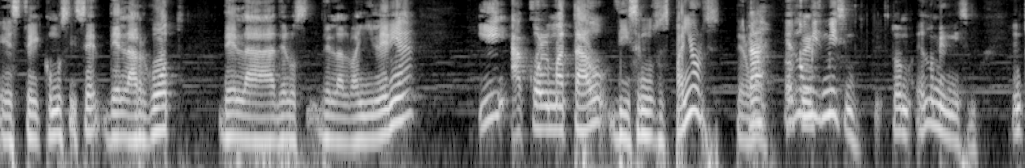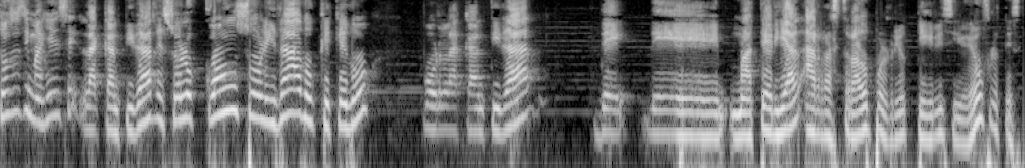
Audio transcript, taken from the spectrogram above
este, ¿cómo se dice? Del argot de la, de los, de la albañilería y acolmatado dicen los españoles. Pero Ah, bueno, es lo mismísimo, es lo mismísimo. Entonces imagínense la cantidad de suelo consolidado que quedó por la cantidad de, de material arrastrado por el río Tigris y Éufrates,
